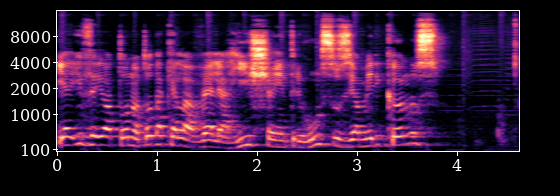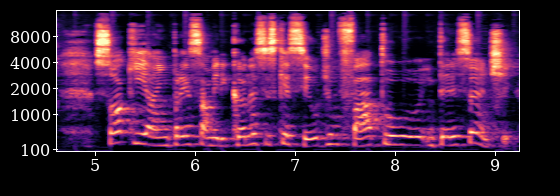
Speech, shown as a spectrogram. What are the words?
e aí veio à tona toda aquela velha rixa entre russos e americanos. Só que a imprensa americana se esqueceu de um fato interessante.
